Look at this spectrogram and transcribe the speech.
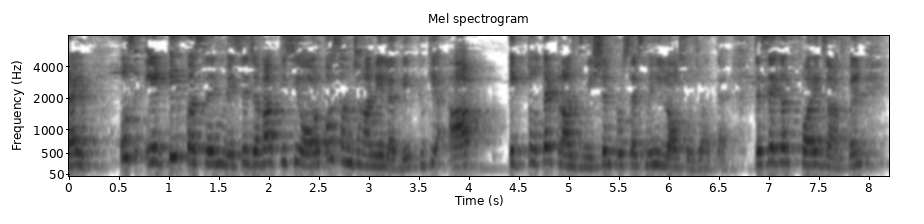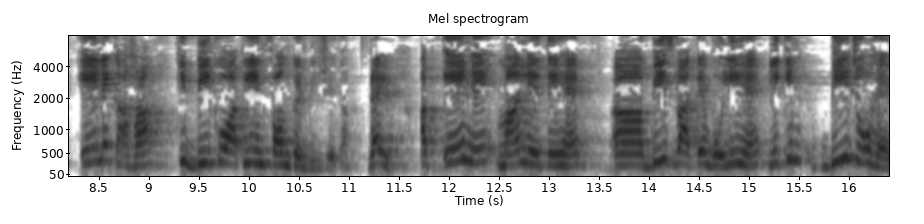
राइट उस 80 परसेंट में से जब आप किसी और को समझाने लगे, क्योंकि आप, एक तो होता है ट्रांसमिशन प्रोसेस में ही लॉस हो जाता है। जैसे अगर फॉर एग्ज़ाम्पल ए ने कहा कि बी को आप ये इन्फॉर्म कर दीजिएगा राइट अब ए ने मान लेते हैं बीस बातें बोली हैं, लेकिन बी जो है,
